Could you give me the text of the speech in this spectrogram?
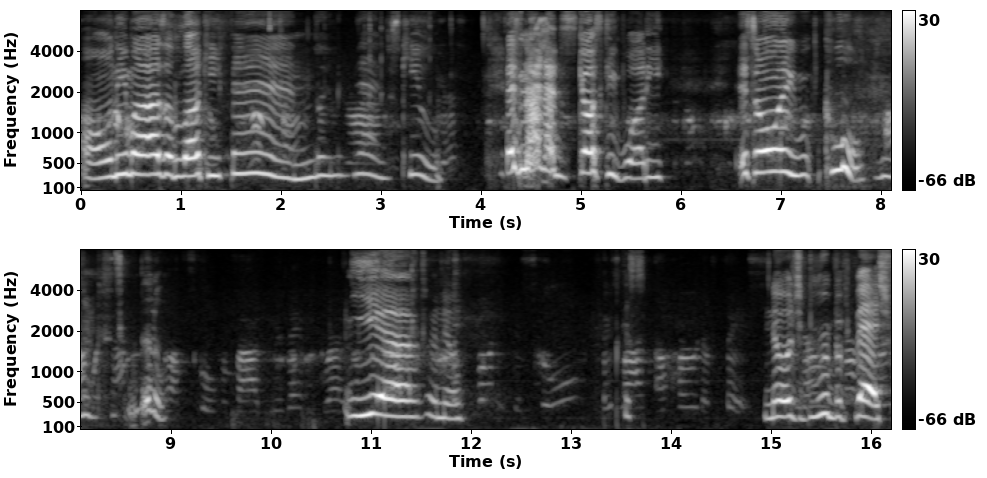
Oh, Nemo has a lucky fan. Look at that, it's cute. It's not that disgusting, Woody. It's only cool. It's little. Yeah, I know. No, it's a group of fish.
